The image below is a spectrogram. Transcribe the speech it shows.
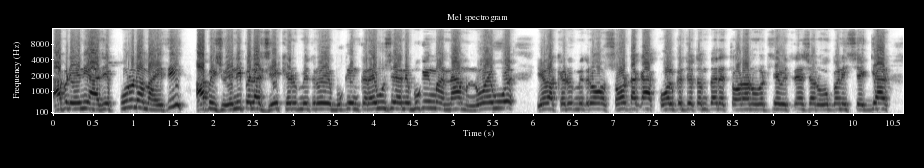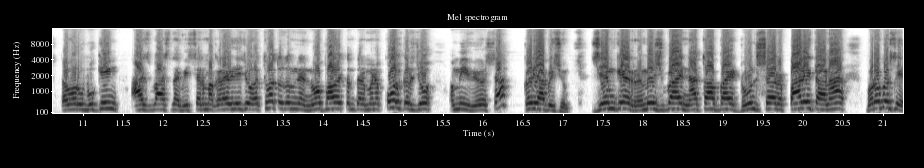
આપણે એની આજે પૂર્ણ માહિતી આપીશું. એની પહેલા જે ખેડૂત મિત્રોએ બુકિંગ કરાવ્યું છે અને બુકિંગમાં નામ ન આવ્યું હોય એવા ખેડૂત મિત્રો, સો ટકા કોલ કરજો તમ તારે ચોરાણું અઠ્યાવીસ ત્રેસઠ ઓગણીસ અગિયાર તમારું બુકિંગ આસપાસના વિસ્તારમાં કરાવી દેજો. અથવા તો તમને ન ફાવે તમ તારે મને કોલ કરજો, અમે વ્યવસ્થા કરી આપીશું. જેમ કે રમેશભાઈ, નાથાભાઈ, ઢુંડસર, પાલિતાણા, બરોબર છે?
